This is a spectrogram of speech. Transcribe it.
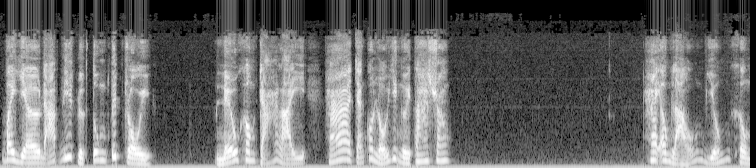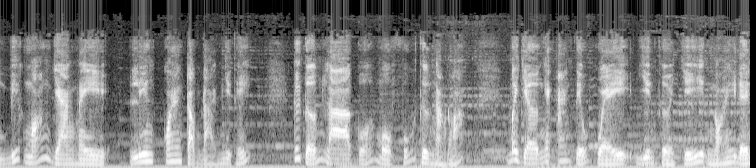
Bây giờ đã biết được tung tích rồi. Nếu không trả lại ha chẳng có lỗi với người ta sao? Hai ông lão vốn không biết món vàng này liên quan trọng đại như thế. Cứ tưởng là của một phú thương nào đó. Bây giờ nghe An Tiểu Huệ, Viên Thừa Chí nói đến,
